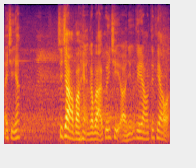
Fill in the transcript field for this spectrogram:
anh chị nhé. Xin chào và hẹn gặp lại quý anh chị ở những video tiếp theo ạ.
